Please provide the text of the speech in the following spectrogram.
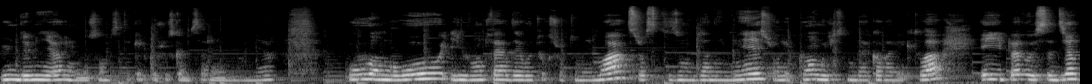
une demi-heure, il me semble, c'était quelque chose comme ça l'année dernière, où en gros, ils vont te faire des retours sur ton mémoire, sur ce qu'ils ont bien aimé, sur les points où ils sont d'accord avec toi, et ils peuvent aussi dire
